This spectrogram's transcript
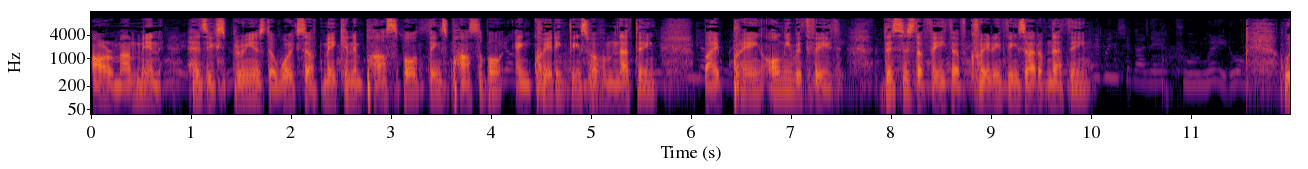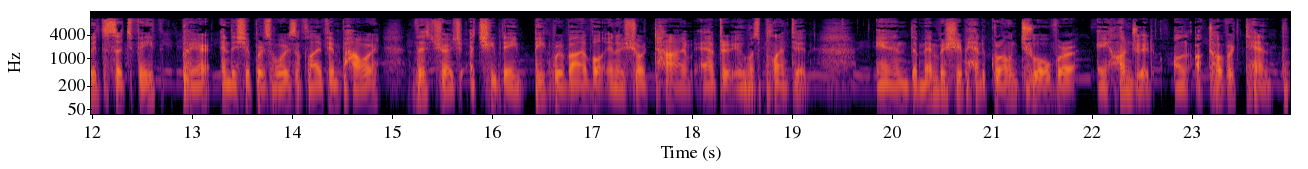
our Manmin, has experienced the works of making impossible things possible and creating things from nothing by praying only with faith. This is the faith of creating things out of nothing. With such faith, prayer, and the shepherd's words of life and power, this church achieved a big revival in a short time after it was planted. and the membership had grown to over a hundred on October 10th.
